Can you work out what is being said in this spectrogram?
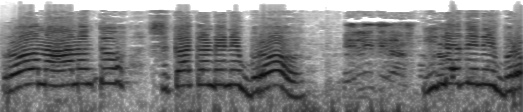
ಬ್ರೋ ನಾನಂತೂ ಸಿಕ್ಕಾಕೊಂಡಿನಿ ಬ್ರೋ. ಇಲ್ಲದೀನಿ ಬ್ರೋ.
